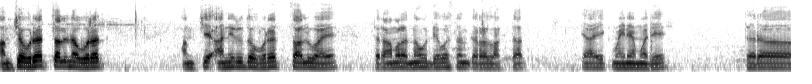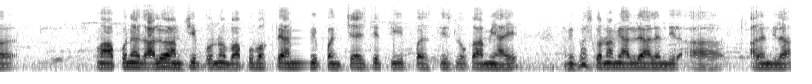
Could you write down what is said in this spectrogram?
आमचे व्रत चालू ना व्रत. आमचे अनिरुद्ध व्रत चालू आहे. तर आम्हाला नऊ देवस्थान करायला लागतात या एक महिन्यामध्ये. तर मग आपण आज आलो आहे आमची पूर्ण बापू भक्त आम्ही पंचेचाळीस ते ती पस्तीस लोक आम्ही आहे. आम्ही बस करून आम्ही आलो आहे आनंदीला आनंदीला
